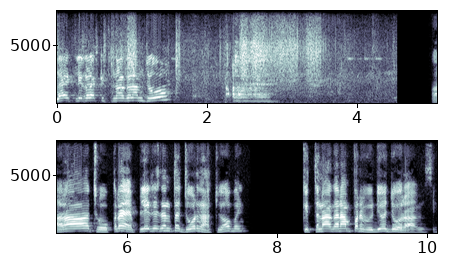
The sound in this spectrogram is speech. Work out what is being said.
લા, એટલી કડા કેટલા ગ્રામ જો અરે, છોકરા એપ્લિકેશન તો જોર નાખ્યો ભાઈ. કિતના ગ્રામ પર વીડિયો જોર આવે છે.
